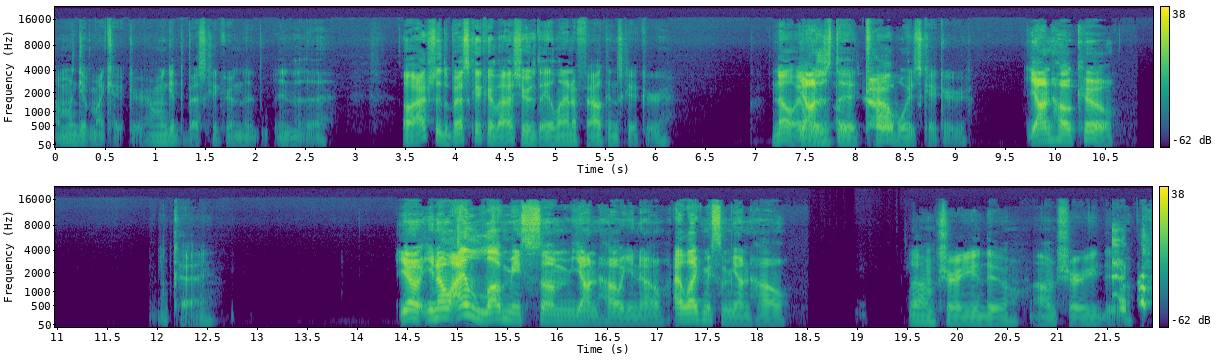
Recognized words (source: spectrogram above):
I'm gonna get my kicker. I'm gonna get the best kicker in the in the. Oh, actually, the best kicker last year was the Atlanta Falcons kicker. No, it Jan was the. Cowboys kicker. Yan Hoku. Okay. You know, you know, I love me some Yun Ho. You know, I like me some Yun Ho. I'm sure you do. I'm sure you do.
